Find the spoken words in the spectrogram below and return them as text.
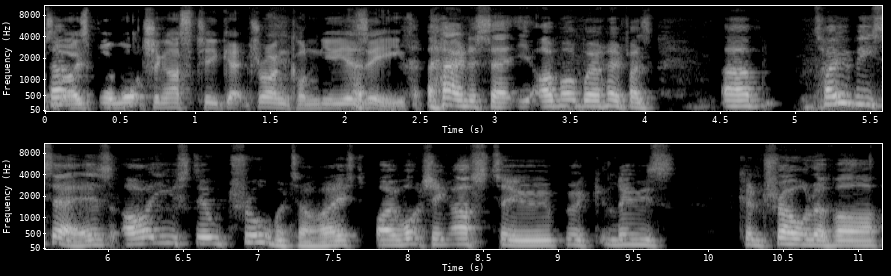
traumatized by watching us two get drunk on New Year's Eve? hang on a sec. I'm on wearing headphones. Um, Toby says, "Are you still traumatized by watching us two lose control of our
